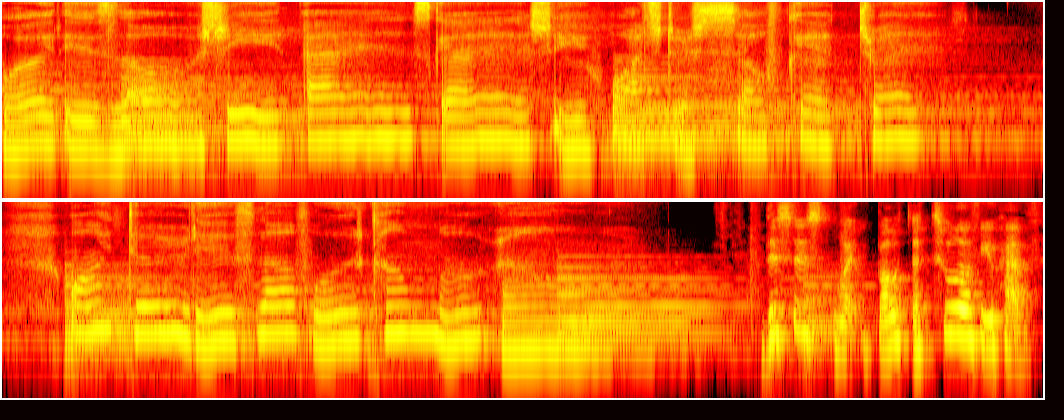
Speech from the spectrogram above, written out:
What is love? She'd ask as she watched herself get dressed. Wondered if love would come around. This is what both the two of you have,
